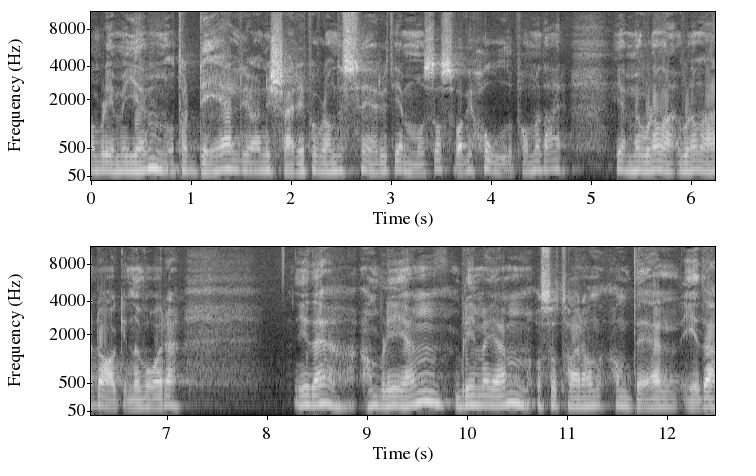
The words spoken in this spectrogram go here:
Han blir med hjem og tar del, og er nysgjerrig på hvordan det ser ut hjemme hos oss. Hva vi holder på med der. Hjemme, Hvordan er, hvordan er dagene våre i det? Han blir hjem, blir med hjem, og så tar han, han del i det.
